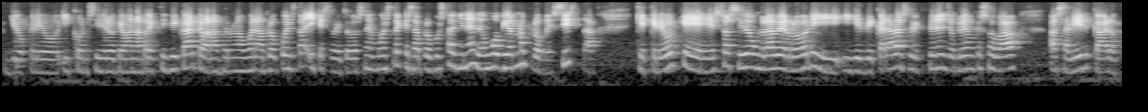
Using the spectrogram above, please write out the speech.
yo creo y considero que van a rectificar, que van a hacer una buena propuesta y que sobre todo se demuestre que esa propuesta viene de un gobierno progresista, que creo que eso ha sido un grave error y, y de cara a las elecciones yo creo que eso va a salir caro.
